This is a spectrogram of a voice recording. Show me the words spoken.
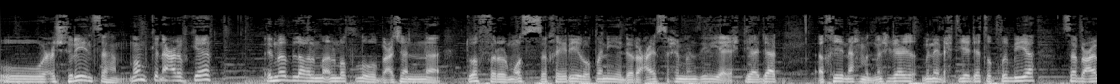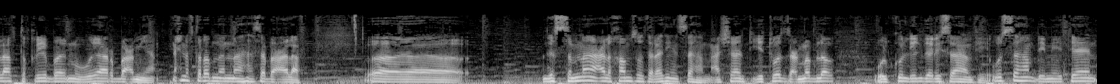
وعشرين سهم. ممكن أعرف كيف؟ المبلغ المطلوب عشان توفر المؤسسة الخيرية الوطنية للرعايه الصحيه المنزليه احتياجات أخينا أحمد من من الاحتياجات الطبية 7000 تقريبا و400 نحن افترضنا إنها 7000 آه، قسمناها على 35 سهم عشان يتوزع المبلغ والكل يقدر يساهم فيه والسهم ب 200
